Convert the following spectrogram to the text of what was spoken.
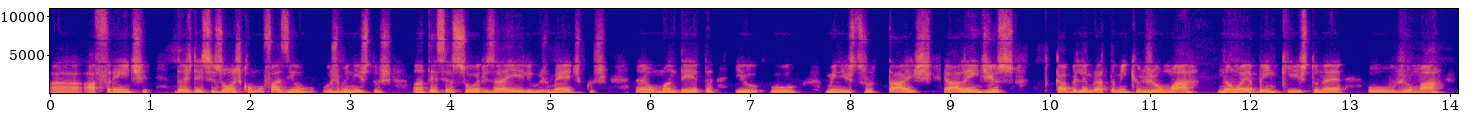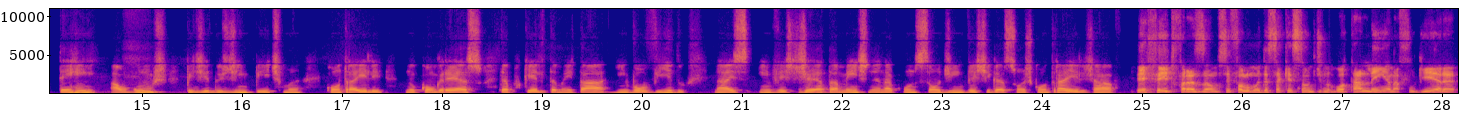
à, à frente das decisões, como faziam os ministros antecessores a ele, os médicos, né, o Mandetta e o, o ministro Tais. Além disso, cabe lembrar também que o Gilmar não é bem quisto, né? O Gilmar tem alguns pedidos de impeachment contra ele no Congresso, até porque ele também está envolvido nas, diretamente né, na condição de investigações contra ele. Já Perfeito, Frazão. Você falou muito dessa questão de não botar lenha na fogueira,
